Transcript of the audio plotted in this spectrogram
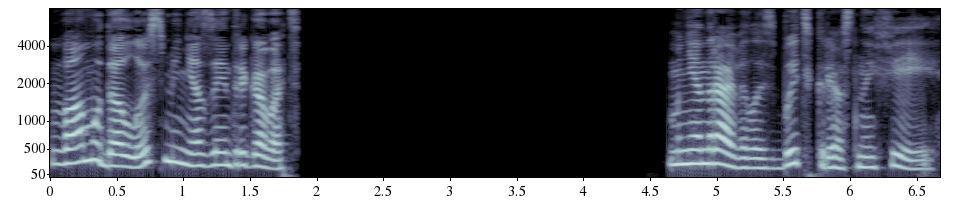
Вам удалось меня заинтриговать». Мне нравилось быть крестной феей.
